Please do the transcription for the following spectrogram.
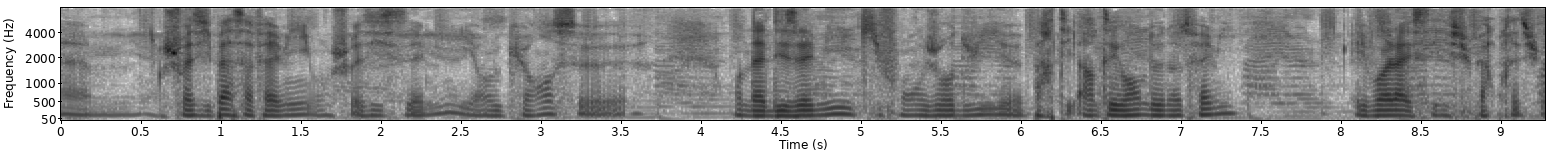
euh, on choisit pas sa famille, on choisit ses amis. Et en l'occurrence, euh, on a des amis qui font aujourd'hui euh, partie intégrante de notre famille. Et voilà, c'est super précieux.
